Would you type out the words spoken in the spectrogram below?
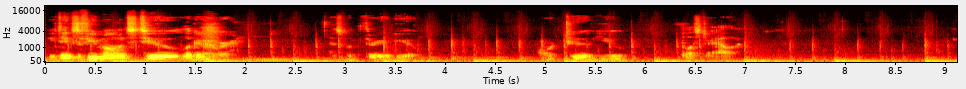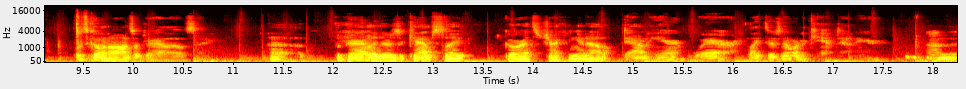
he takes a few moments to look it over. As with three of you, or two of you, plus Jaela. What's going on? Is what Jaela will say. Uh, apparently, there's a campsite. Gorath's checking it out. Down here? Where? Like, there's nowhere to camp down here. On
